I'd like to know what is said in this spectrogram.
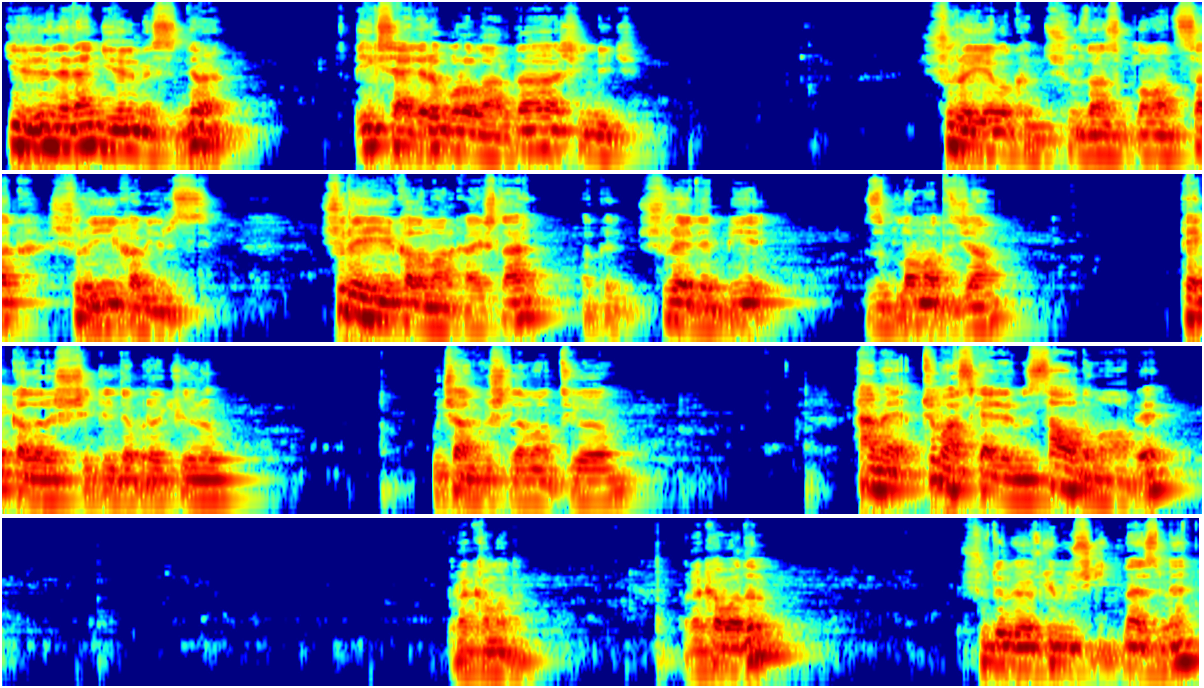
Girilir neden girilmesin değil mi? İlk yerlere buralarda şimdilik. Şurayı bakın şuradan zıplama atsak şurayı yıkabiliriz. Şurayı yıkalım arkadaşlar. Bakın şuraya da bir zıplama atacağım. Pekkaları şu şekilde bırakıyorum. Uçan kuşlama atıyorum. Hemen tüm askerlerimi saldım abi. Bırakamadım. Bırakamadım. Şurada bir öfke büyüsü gitmez mi?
